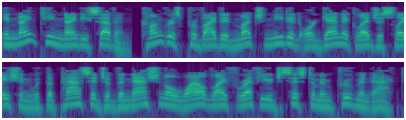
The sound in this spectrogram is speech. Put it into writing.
In 1997, Congress provided much-needed organic legislation with the passage of the National Wildlife Refuge System Improvement Act.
